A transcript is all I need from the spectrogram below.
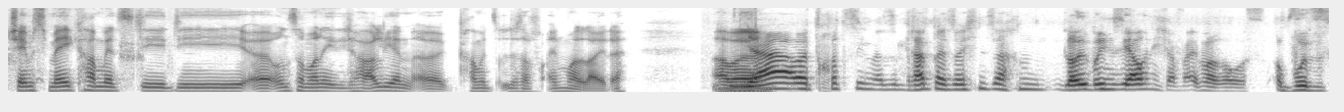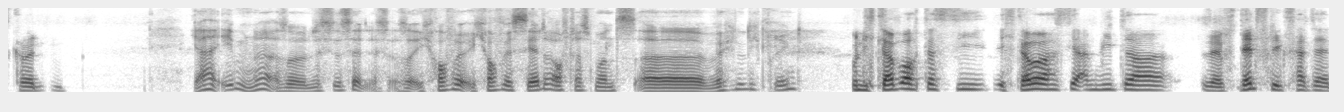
James May kam jetzt die, die äh, unser Mann in Italien, äh, kam jetzt alles auf einmal leider. Aber ja, aber trotzdem, also gerade bei solchen Sachen, LOL bringen sie auch nicht auf einmal raus, obwohl sie es könnten. Ja, eben, ne? Also das ist ja das. Also ich hoffe, ich hoffe sehr darauf, dass man es äh, wöchentlich bringt. Und ich glaube auch, dass die, ich glaube, dass die Anbieter, selbst Netflix hat ja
